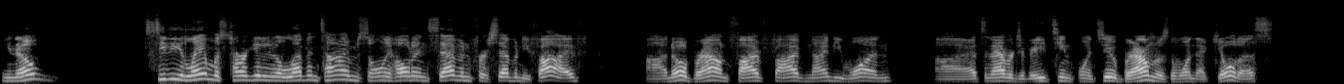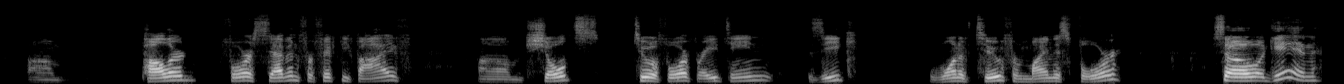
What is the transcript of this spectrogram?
you know, CeeDee Lamb was targeted 11 times, only hauled in seven for 75. Uh, Noah Brown, 5'5, 91. Uh, that's an average of 18.2. Brown was the one that killed us. Um, Pollard, 4 7 for 55. Um, Schultz, 2 of 4 for 18. Zeke, 1 of 2 for minus 4. So again,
